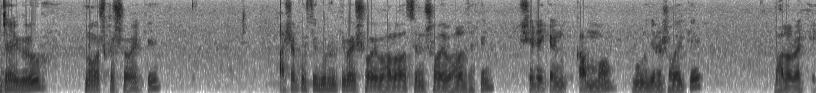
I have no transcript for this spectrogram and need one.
জয় গুরু, নমস্কার সবাইকে। আশা করছি গুরুর কৃপায় সবাই ভালো আছেন, সবাই ভালো থাকেন। সেটাই কাম- কাম্য গুরু যেন সবাইকে ভালো রাখে।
